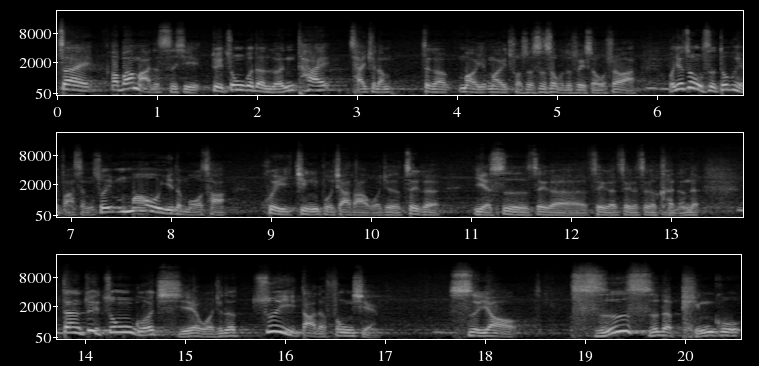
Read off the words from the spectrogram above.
在奥巴马的时期，对中国的轮胎采取了这个贸易贸易措施四十五的税收，是吧？我觉得这种事都会发生，所以贸易的摩擦会进一步加大。我觉得这个。也是这个这个这个这个可能的，但是对中国企业，我觉得最大的风险是要实时的评估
